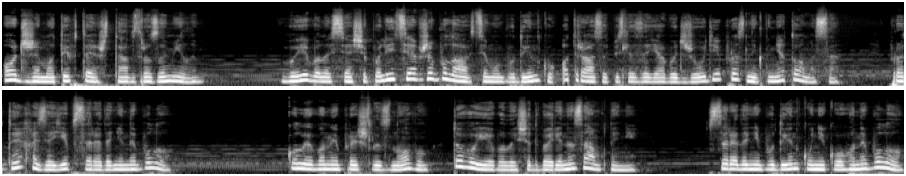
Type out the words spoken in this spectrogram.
Отже, мотив теж став зрозумілим. Виявилося, що поліція вже була в цьому будинку одразу після заяви Джуді про зникнення Томаса, проте хазяїв всередині не було. Коли вони прийшли знову, то виявили, що двері не замкнені. Всередині будинку нікого не було,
